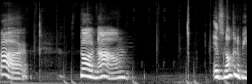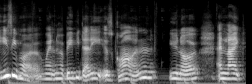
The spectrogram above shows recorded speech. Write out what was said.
so, so now it's not going to be easy for her when her baby daddy is gone you know and like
